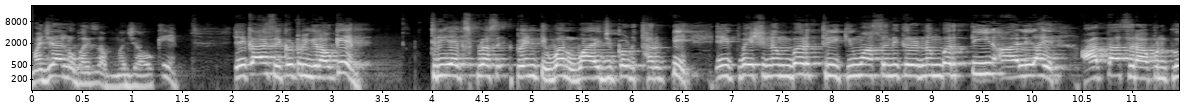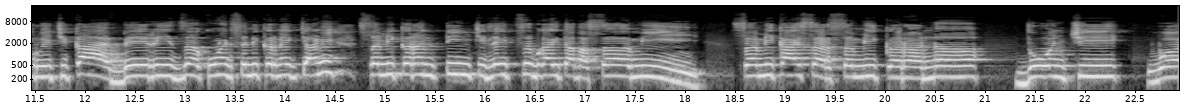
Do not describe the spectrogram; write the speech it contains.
मजा लो भाई साहब मजा ओके? हे काय असेल कटून गेला okay? Three X plus twenty one Y is equal thirty equation number three किंवा समीकरण नंबर तीन आलेलं आहे. आता सर आपण करू ह्याची काय? बेरीज कोणाची समीकरण एकची आणि समीकरण तीनची. लयच बघा इथं आता समी. समी काय सर? समीकरण दोनची व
